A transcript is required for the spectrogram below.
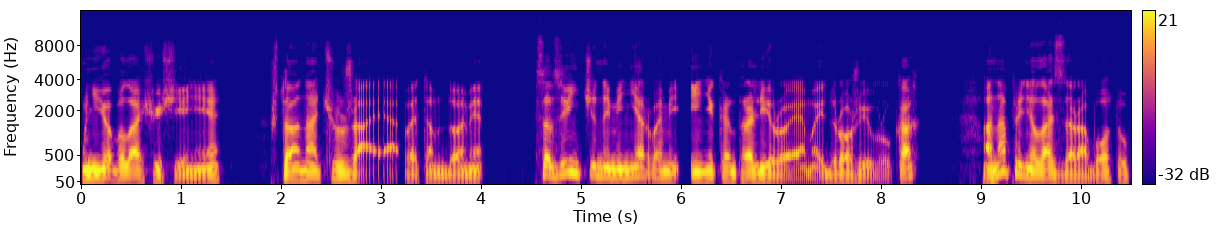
У нее было ощущение, что она чужая в этом доме. Со взвинченными нервами и неконтролируемой дрожью в руках она принялась за работу,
